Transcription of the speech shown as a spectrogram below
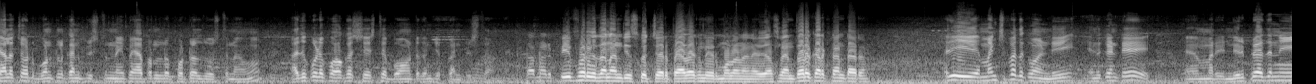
చాలా చోట గుంటలు కనిపిస్తున్నాయి పేపర్లో ఫోటోలు చూస్తున్నాము. అది కూడా ఫోకస్ చేస్తే బాగుంటుందని చెప్పి అనిపిస్తా సార్ మరి పీ ఫోర్ విధానాన్ని తీసుకొచ్చారు పేదరిక నిర్మూలన అనేది. అసలు ఎంతవరకు కరెక్ట్ అంటారు? అది మంచి పథకం అండి. ఎందుకంటే మరి నిరుపేదని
